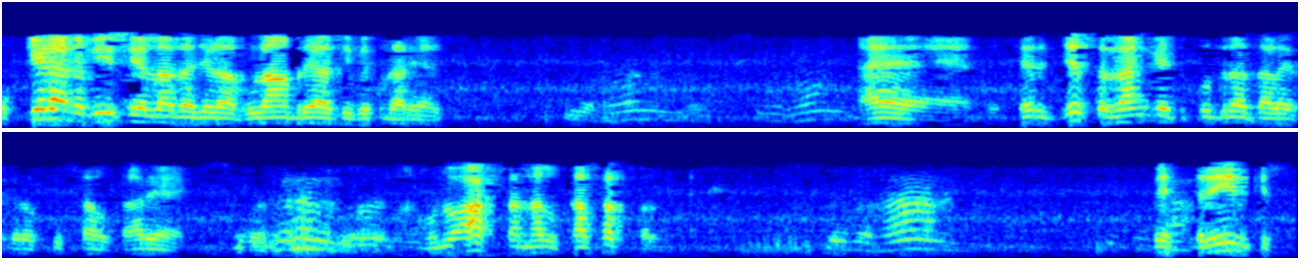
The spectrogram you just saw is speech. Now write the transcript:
وہ کہڑا نبی سے اللہ کا جڑا غلام رہا سی وکدا رہا سی۔ اے پھر جس رنگ قدرت والے پھر قصہ اتاریا ہے انہوں آخر القصد پر بہترین قصہ۔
